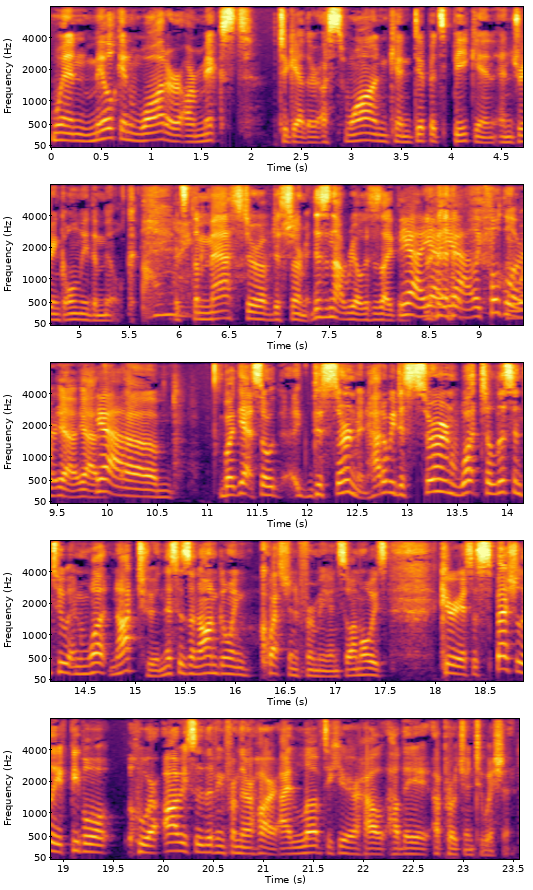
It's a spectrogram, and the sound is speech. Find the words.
when milk and water are mixed together, a swan can dip its beak in and drink only the milk. it's the master of discernment. This is not real. This is like the, Yeah, yeah, yeah, like folklore. yeah, yeah, Yeah. Um, but yeah, so uh, discernment. How do we discern what to listen to and what not to? And this is an ongoing question for me. And so I'm always curious, especially if people who are obviously living from their heart. I love to hear how, how they approach intuition.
